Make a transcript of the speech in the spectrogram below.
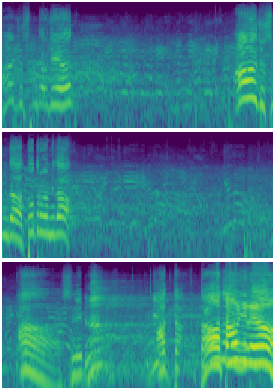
아 좋습니다 우재현. 아 좋습니다 또 들어갑니다. 아 슬립. 아 따, 아, 다운이네요.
